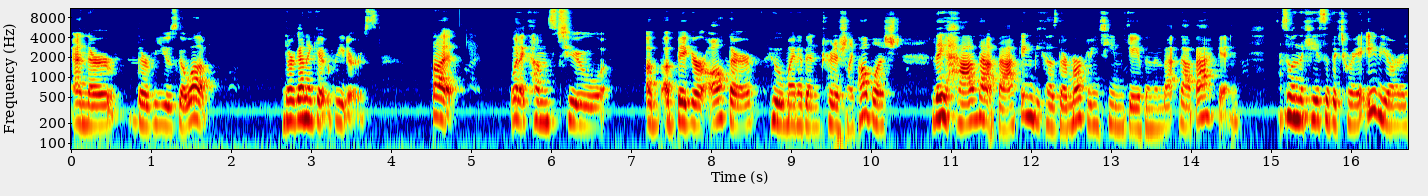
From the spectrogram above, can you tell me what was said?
and their their views go up, they're gonna get readers. But when it comes to a, a bigger author who might have been traditionally published, they have that backing because their marketing team gave them that backing. So in the case of Victoria Aveyard,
